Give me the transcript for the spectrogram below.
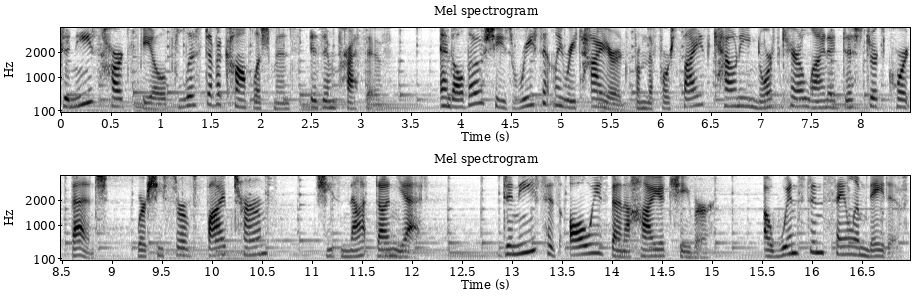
Denise Hartsfield's list of accomplishments is impressive. And although she's recently retired from the Forsyth County, North Carolina District Court bench, where she served five terms, she's not done yet. Denise has always been a high achiever. A Winston-Salem native,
